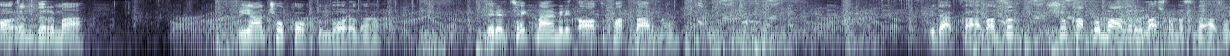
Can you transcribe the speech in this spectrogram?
Arındırma. Bir an çok korktum bu arada. Benim tek mermilik altı patlar mı? Bir dakika abi. Asıl şu kaplumbağalara ulaşmaması lazım.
